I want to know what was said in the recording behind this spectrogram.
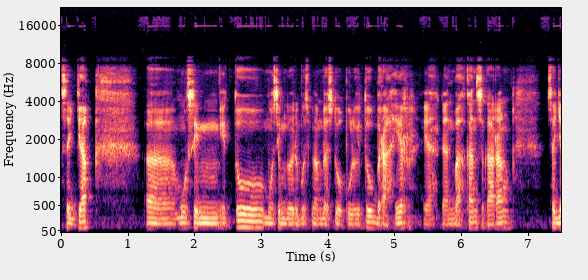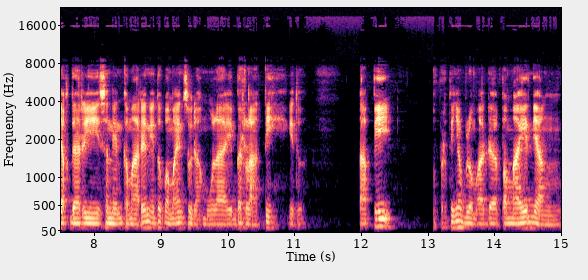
sejak uh, musim itu musim 2019-20 itu berakhir ya dan bahkan sekarang sejak dari Senin kemarin itu pemain sudah mulai berlatih gitu. Tapi sepertinya belum ada pemain yang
